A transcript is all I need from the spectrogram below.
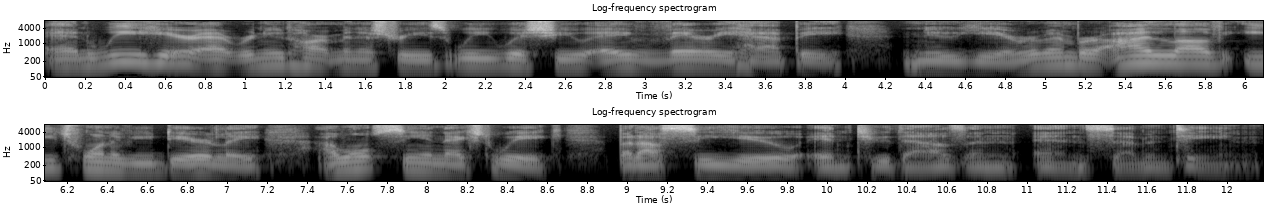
And we here at Renewed Heart Ministries, we wish you a very happy new year. Remember, I love each one of you dearly. I won't see you next week, but I'll see you in 2017.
